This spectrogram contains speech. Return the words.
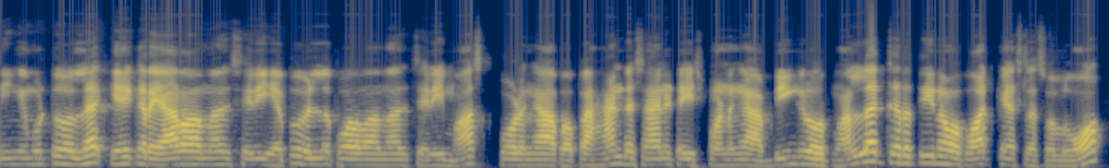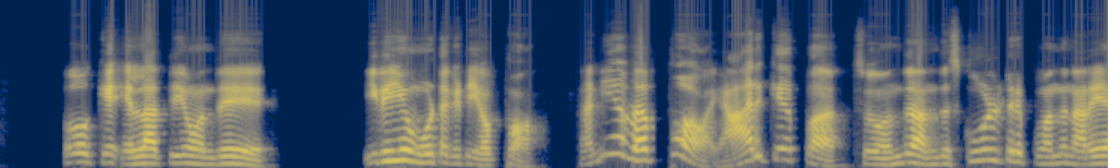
நீங்க மட்டும் இல்லை கேட்குற யாராக இருந்தாலும் சரி எப்போ வெளில போறதா இருந்தாலும் சரி மாஸ்க் போடுங்க. அப்பப்போ ஹேண்டை சானிடைஸ் பண்ணுங்க அப்படிங்கிற ஒரு நல்ல கருத்தையும் நம்ம பாட்காஸ்ட்ல சொல்லுவோம். ஓகே எல்லாத்தையும் வந்து இதையும் மூட்டை கட்டி வைப்போம். தனியா வைப்போம். யாரு கேட்பா ஸோ வந்து அந்த ஸ்கூல் ட்ரிப் வந்து நிறைய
